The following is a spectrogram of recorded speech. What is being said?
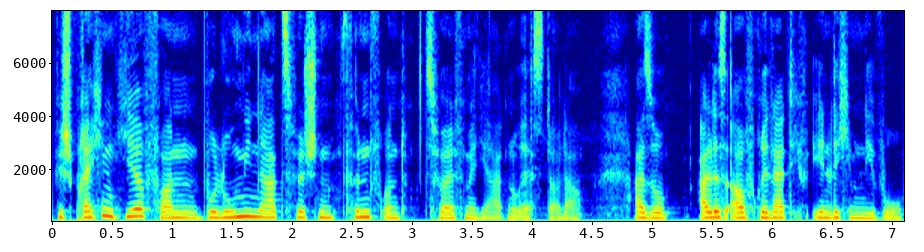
Wir sprechen hier von Volumina zwischen 5 und 12 Milliarden US-Dollar. Also alles auf relativ ähnlichem Niveau.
